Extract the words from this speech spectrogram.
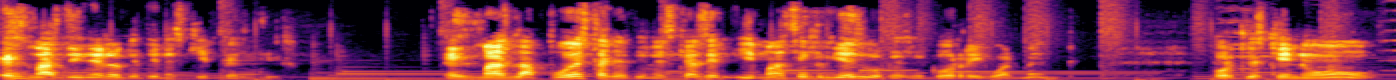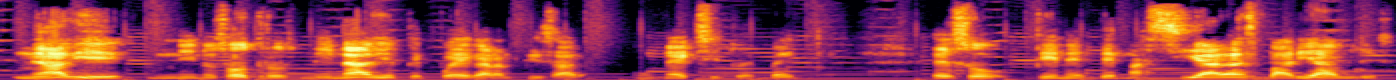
es más dinero que tienes que invertir. Es más la apuesta que tienes que hacer y más el riesgo que se corre igualmente. Porque es que no, nadie, ni nosotros, ni nadie te puede garantizar un éxito en venta. Eso tiene demasiadas variables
